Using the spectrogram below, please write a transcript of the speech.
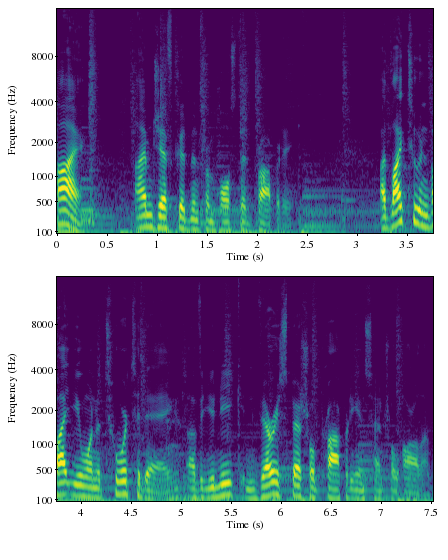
Hi, I'm Jeff Goodman from Halstead Property. I'd like to invite you on a tour today of a unique and very special property in central Harlem.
